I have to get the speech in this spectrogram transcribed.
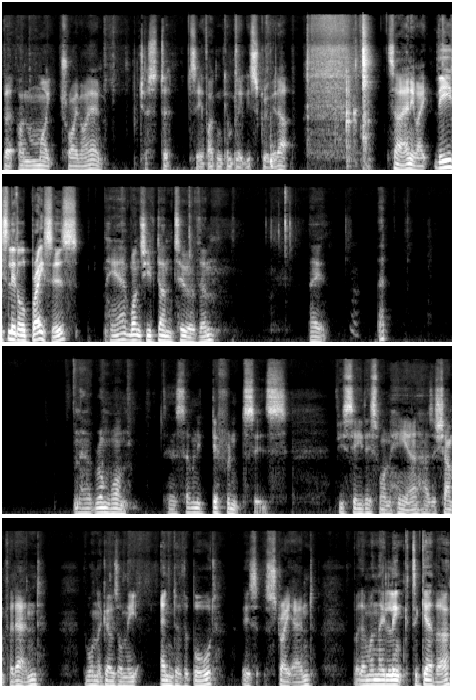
but I might try my own just to see if I can completely screw it up. So anyway, these little braces here, once you've done two of them, they, no, wrong one. There's so many differences. If you see this one here has a chamfered end, the one that goes on the end of the board is straight end, but then when they link together,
